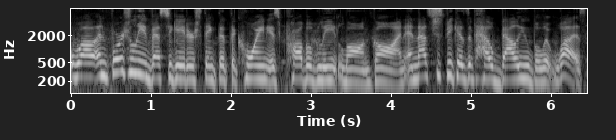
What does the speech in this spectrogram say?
Well, unfortunately, investigators think that the coin is probably long gone, and that's just because of how valuable it was.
